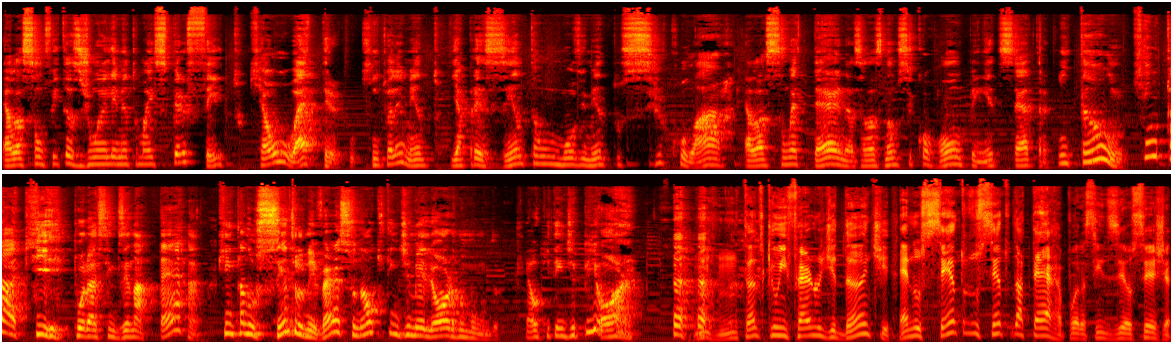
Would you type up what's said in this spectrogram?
elas são feitas de um elemento mais perfeito, que é o éter, o quinto elemento, e apresentam um movimento circular. Elas são eternas, elas não se corrompem, etc. Então, quem tá aqui, por assim dizer, na Terra, quem tá no centro do universo, não é o que tem de melhor no mundo, é o que tem de pior. Uhum, tanto que o inferno de Dante é no centro do centro da Terra, por assim dizer. Ou seja,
